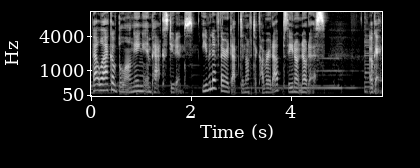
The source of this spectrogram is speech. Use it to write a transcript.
That lack of belonging impacts students, even if they're adept enough to cover it up so you don't notice. Okay,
